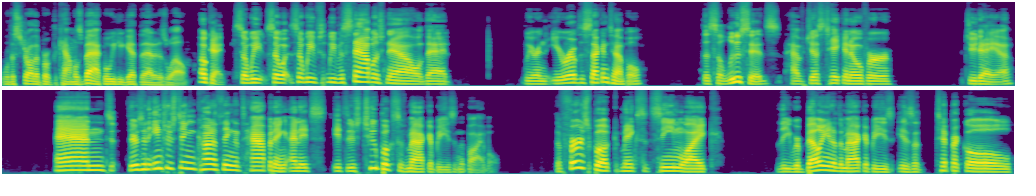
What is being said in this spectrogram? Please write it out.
well, the straw that broke the camel's back, but we could get that as well. Okay. So we so so we've we've established now that we're in the era of the Second Temple. The Seleucids have just taken over Judea. And there's an interesting kind of thing that's happening, and it's it's there's two books of Maccabees in the Bible. The first book makes it seem like the rebellion of the Maccabees is a typical,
